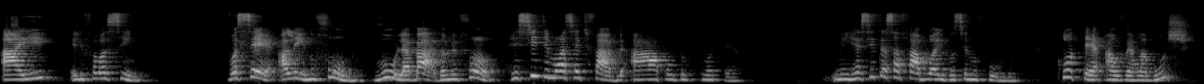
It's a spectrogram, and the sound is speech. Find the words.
Aí ele falou assim: Você, ali no fundo, là-bas, dans le fond, recite-moi cette fable. Ah, apontou pro Clotaire. Me recita essa fábula aí, você no fundo. Clotaire a ouvert la bouche.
